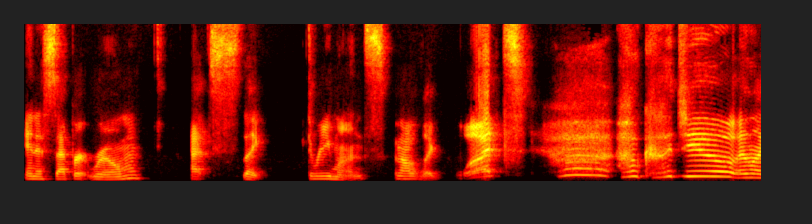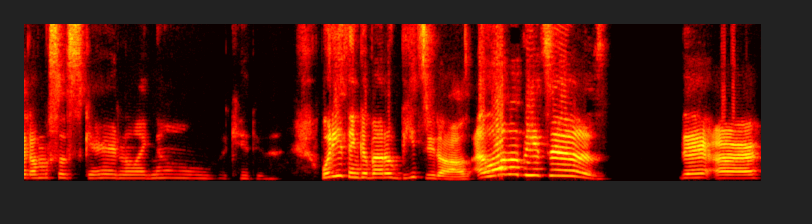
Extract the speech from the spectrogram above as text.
in a separate room at like three months, and I was like, what? How could you? And like I'm so scared, and I'm like, no, I can't do that. What do you think about Obitsu dolls? I love Obitsus. They are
